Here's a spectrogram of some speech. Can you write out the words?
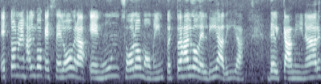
Esto no es algo que se logra en un solo momento. Esto es algo del día a día, del caminar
